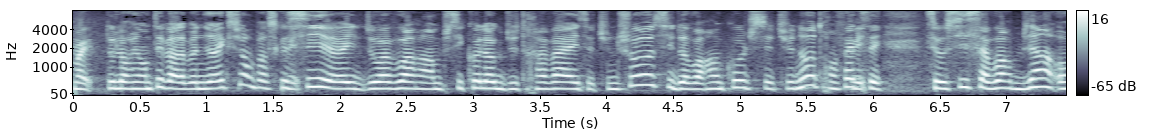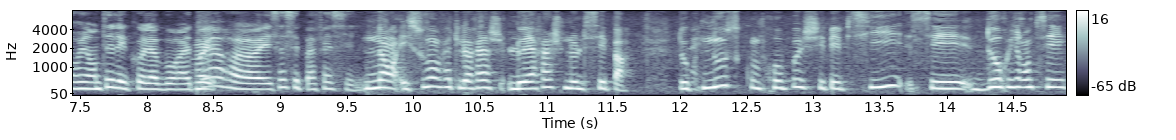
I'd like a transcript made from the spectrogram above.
ouais. de l'orienter vers la bonne direction. Parce que oui. si euh, il doit avoir un psychologue du travail, c'est une chose. S'il doit avoir un coach, c'est une autre. En fait, oui. c'est aussi savoir bien orienter les collaborateurs. Oui. Euh, et ça, c'est pas facile. Non, et souvent, en fait, le RH, le RH ne le sait pas. Donc, nous, ce qu'on propose chez Pepsi, c'est d'orienter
